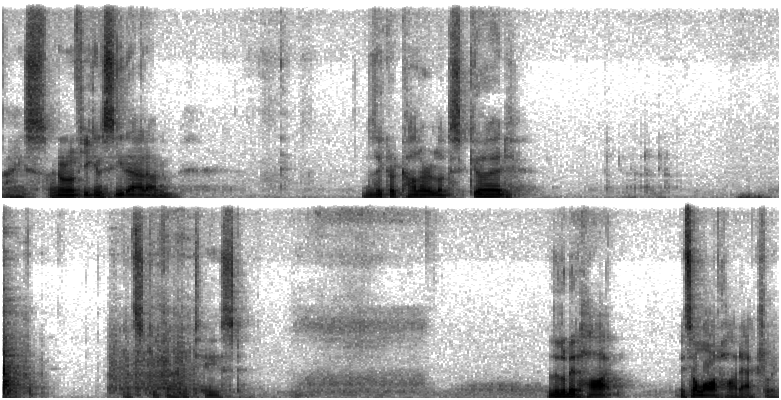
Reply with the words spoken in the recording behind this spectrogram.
Nice. I don't know if you can see that. Um, liquor color looks good. Let's give that a taste. A little bit hot. It's a lot hot, actually.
